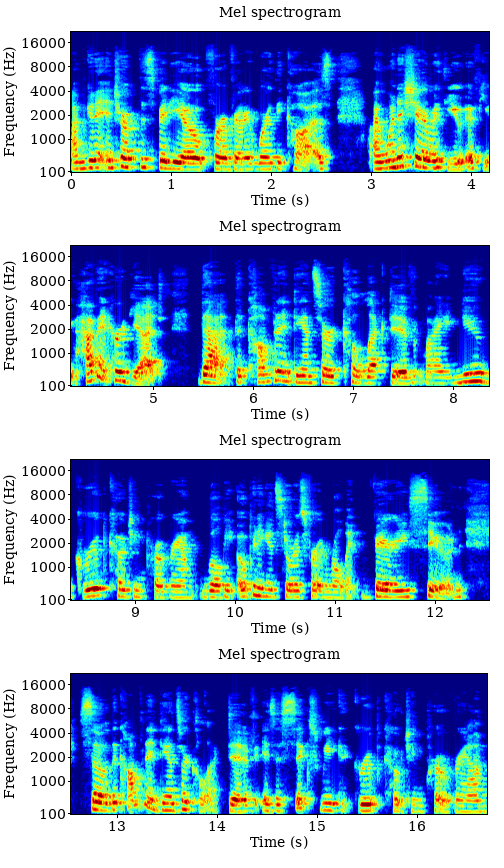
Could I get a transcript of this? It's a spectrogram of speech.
I'm going to interrupt this video for a very worthy cause. I want to share with you, if you haven't heard yet, that the Confident Dancer Collective, my new group coaching program, will be opening its doors for enrollment very soon. So, the Confident Dancer Collective is a six week group coaching program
